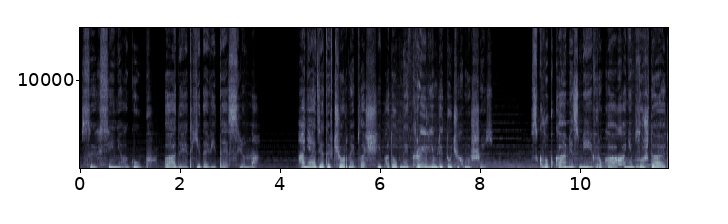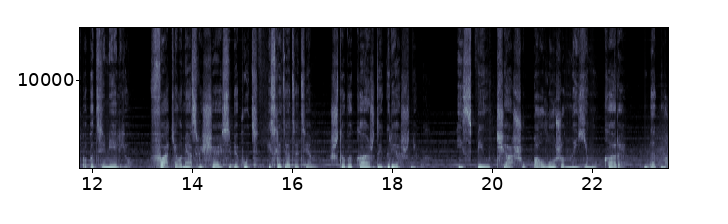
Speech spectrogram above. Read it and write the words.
С их синих губ падает ядовитая слюна. Они одеты в черные плащи, подобные крыльям летучих мышей. С клубками змей в руках они блуждают по подземелью, факелами освещая себе путь и следят за тем, чтобы каждый грешник испил чашу положенной ему кары до дна.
